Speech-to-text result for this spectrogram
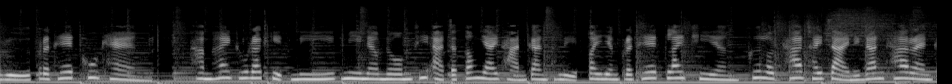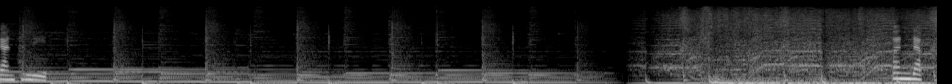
หรือประเทศคู่แข่งทำให้ธุรกิจนี้มีแนวโน้มที่อาจจะต้องย้ายฐานการผลิตไปยังประเทศใกล้เคียง เพื่อลดค่าใช้จ่ายในด้านค่าแรงการผลิต อันดับ 3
